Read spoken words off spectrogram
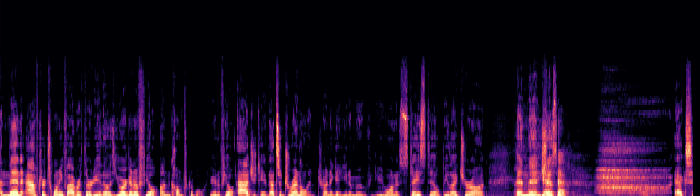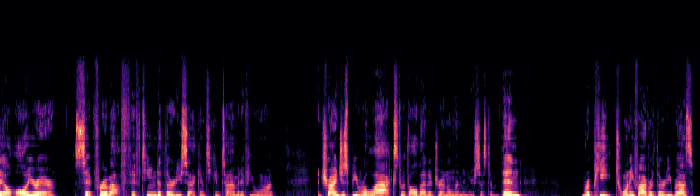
And then after 25 or 30 of those, you are going to feel uncomfortable. You're going to feel agitated. That's adrenaline trying to get you to move. You want to stay still, be like Jerron, and then just exhale all your air, sit for about 15 to 30 seconds. You can time it if you want, and try and just be relaxed with all that adrenaline in your system. Then repeat 25 or 30 breaths,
